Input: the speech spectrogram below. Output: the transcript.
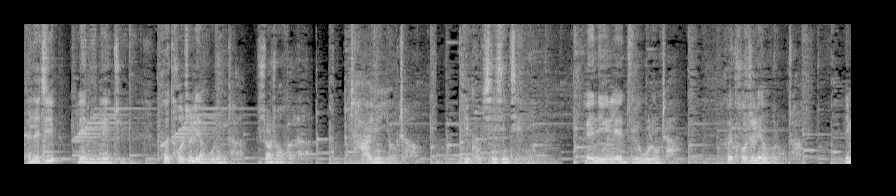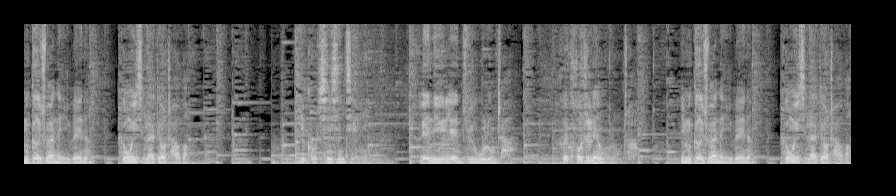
肯德基炼宁炼菊和桃之恋乌龙茶双双回来了，茶韵悠长，一口清新解腻。炼宁炼菊乌龙茶和桃之恋乌龙茶，你们更喜欢哪一杯呢？跟我一起来调查吧。一口清新解腻。炼宁炼菊乌龙茶和桃之恋乌龙茶，你们更喜欢哪一杯呢？跟我一起来调查吧。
